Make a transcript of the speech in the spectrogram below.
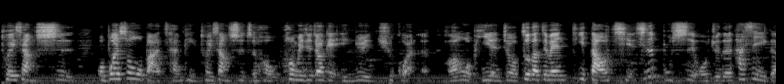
推上市，我不会说我把产品推上市之后，后面就交给营运去管了，好像我皮炎就做到这边一刀切。其实不是，我觉得它是一个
